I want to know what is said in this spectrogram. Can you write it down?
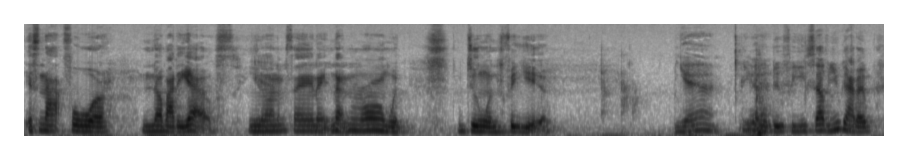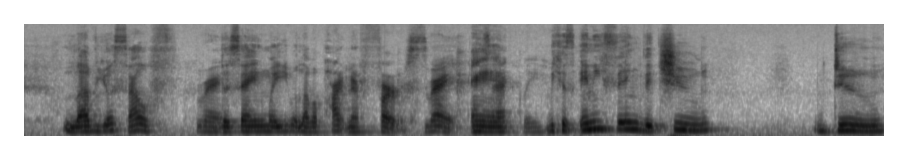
It's not for nobody else. You know what I'm saying? Ain't nothing wrong with doing for you. Yeah. You yeah. gotta do for yourself. You gotta love yourself Right. the same way you would love a partner first. Right. And exactly. Because anything that you do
